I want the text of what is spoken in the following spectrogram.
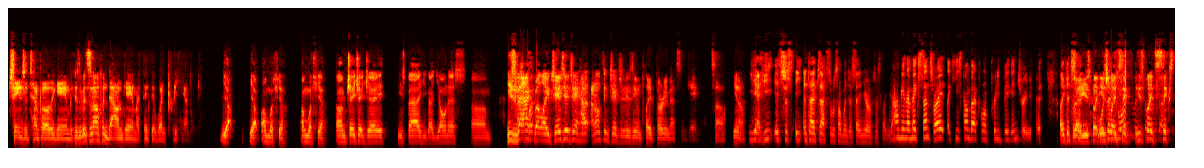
change the tempo of the game. Because if it's an up and down game, I think they win pretty handily. Yeah, yeah, I'm with you. I'm with you. Um, JJJ, he's back. You got Jonas. Um, he's back, but, but like JJJ, has, I don't think JJJ has even played 30 minutes in the game yet. So you know, yeah, he. It's just that. That's what someone just said. And you're just like, yeah, I mean, that makes sense, right? Like he's come back from a pretty big injury. like it's right. He's played. He's played six. He's played six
